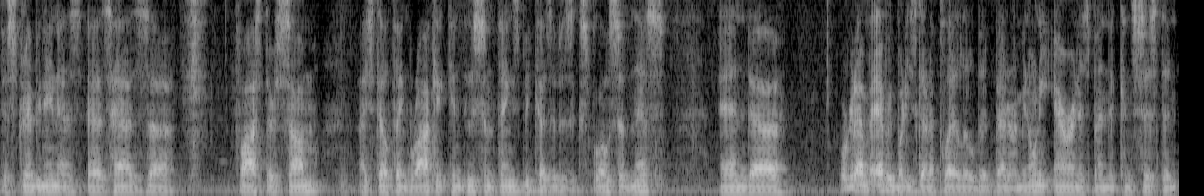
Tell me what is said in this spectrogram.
distributing as as has uh, Foster some. I still think Rocket can do some things because of his explosiveness, and uh, we're gonna have everybody's got to play a little bit better. I mean, only Aaron has been the consistent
